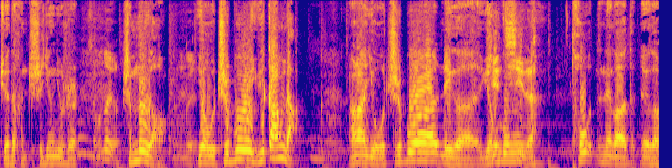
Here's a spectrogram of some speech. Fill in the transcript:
觉得很吃惊，就是什么都有，什么都有，有。直播鱼缸的，完了有直播那个员工偷那个那个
